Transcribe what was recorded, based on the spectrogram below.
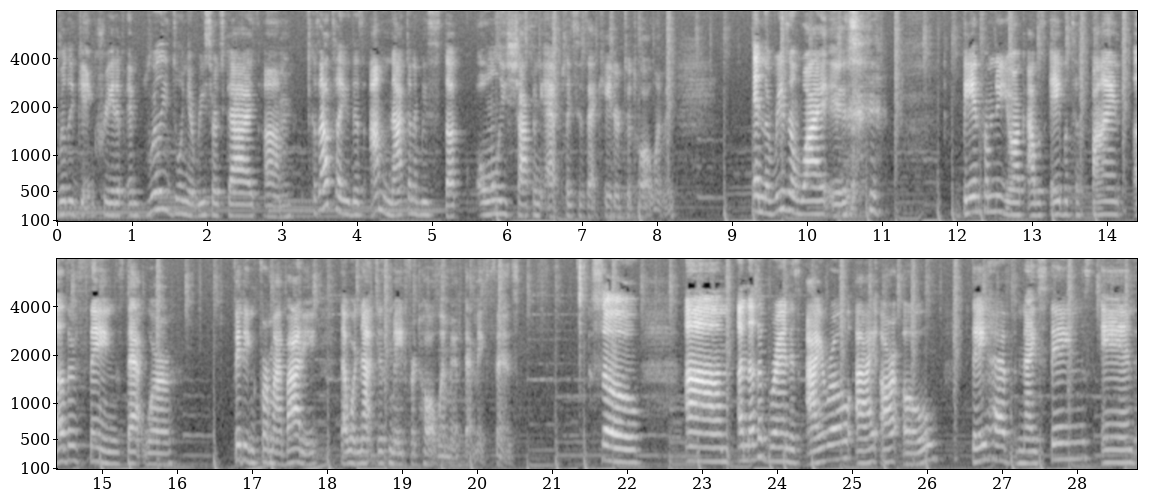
really getting creative and really doing your research, guys. Um, Because I'll tell you this, I'm not to be stuck only shopping at places that cater to tall women. And the reason why is being from New York, I was able to find other things that were fitting for my body that were not just made for tall women, if that makes sense. So, um, another brand is Iro, I-R-O they have nice things and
